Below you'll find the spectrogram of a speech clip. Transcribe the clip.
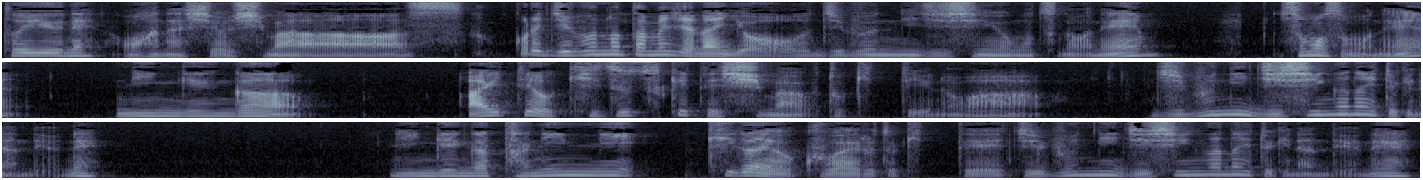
というね、お話をします。これ自分のためじゃないよ。自分に自信を持つのはね。そもそもね、人間が相手を傷つけてしまう時っていうのは、自分に自信がない時なんだよね。人間が他人に危害を加える時って自分に自信がない時なんだよね。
